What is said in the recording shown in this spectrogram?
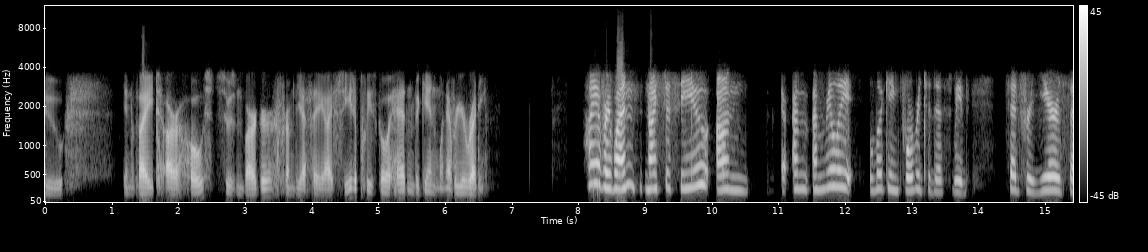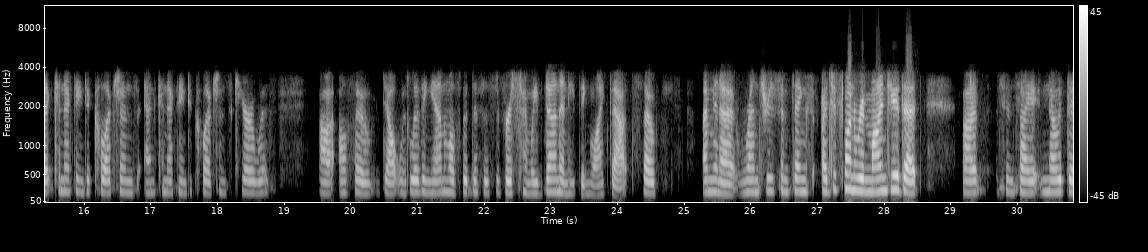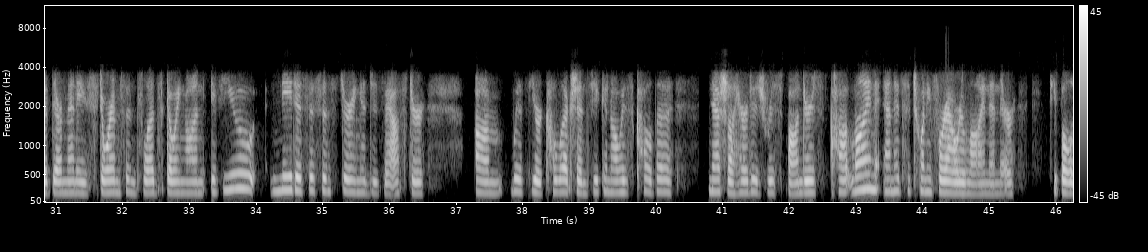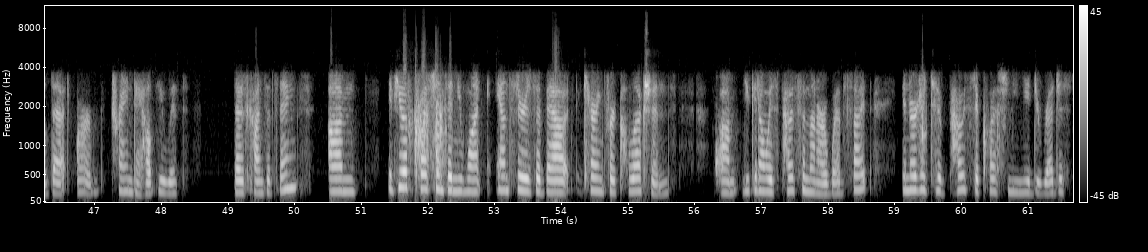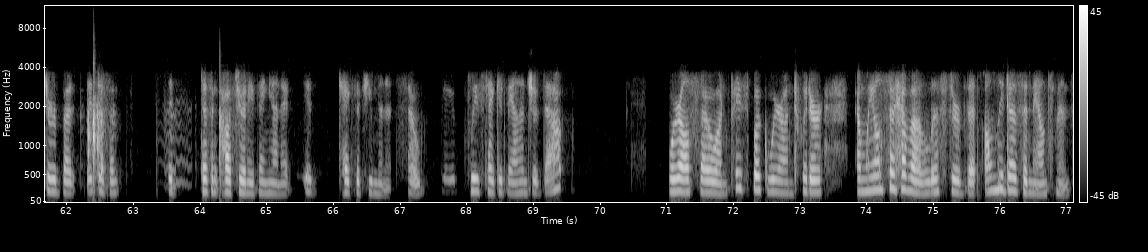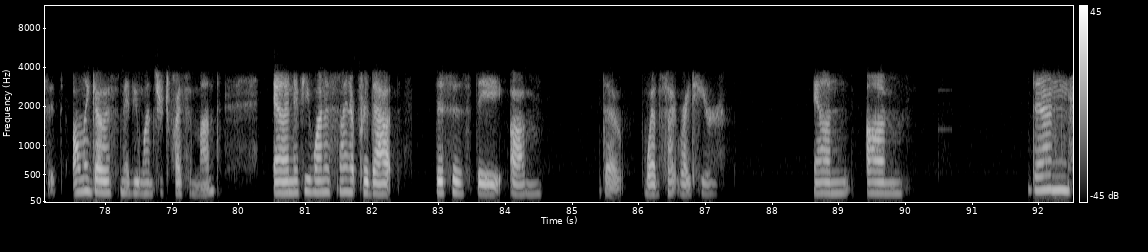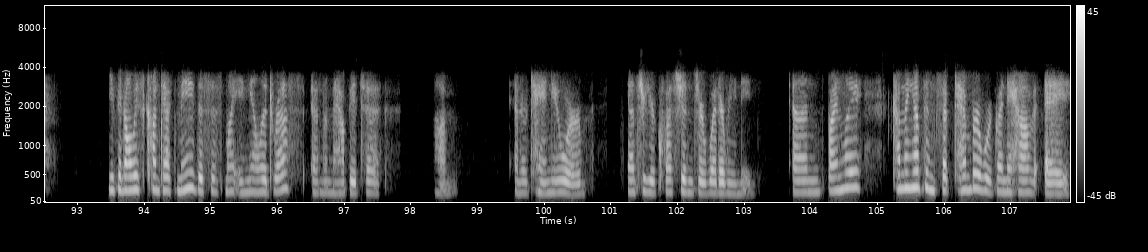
to invite our host, Susan Barger from the FAIC, to please go ahead and begin whenever you're ready. Hi, everyone. Nice to see you. Um, I'm, I'm really looking forward to this. We've said for years that connecting to collections and connecting to collections care was uh, also dealt with living animals, but this is the first time we've done anything like that. So I'm going to run through some things. I just want to remind you that uh, since I note that there are many storms and floods going on, if you need assistance during a disaster um, with your collections, you can always call the National Heritage Responders Hotline, and it's a 24 hour line, and there are people that are trained to help you with those kinds of things. Um, if you have questions and you want answers about caring for collections, um, you can always post them on our website. In order to post a question, you need to register, but it doesn't it doesn't cost you anything, and it it takes a few minutes. So please take advantage of that. We're also on Facebook. We're on Twitter. And we also have a listserv that only does announcements. It only goes maybe once or twice a month. And if you want to sign up for that, this is the um, the website right here. And um, then you can always contact me. This is my email address, and I'm happy to um, entertain you or answer your questions or whatever you need. And finally, coming up in September, we're going to have a,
